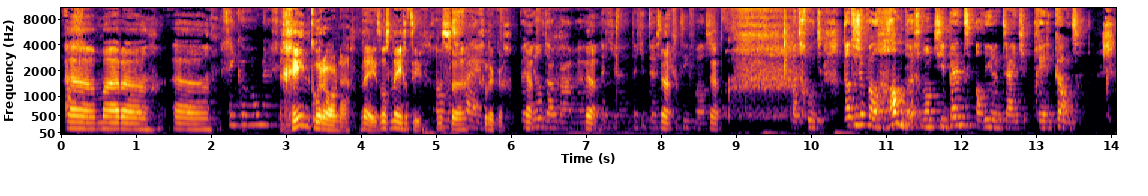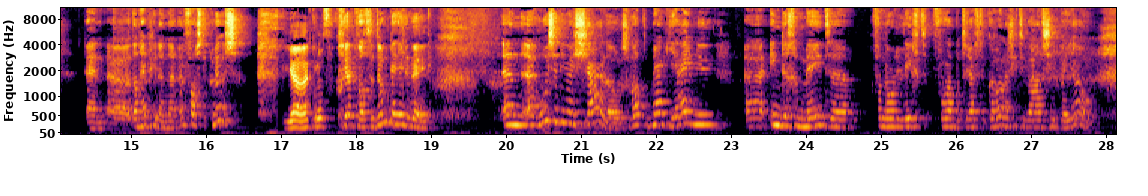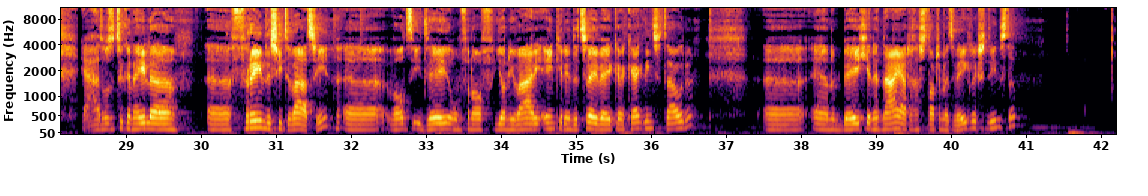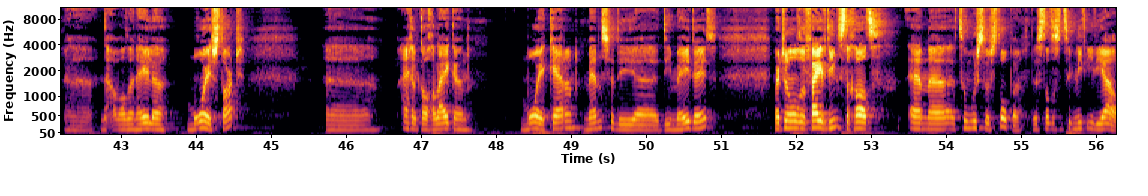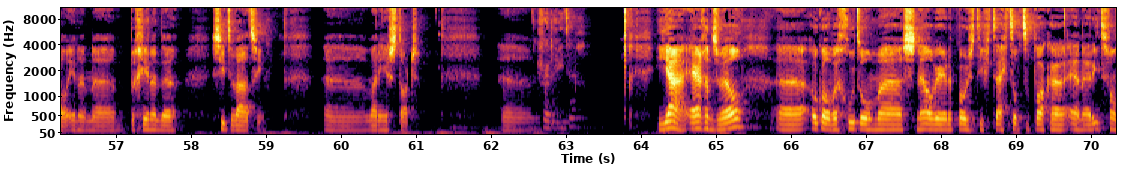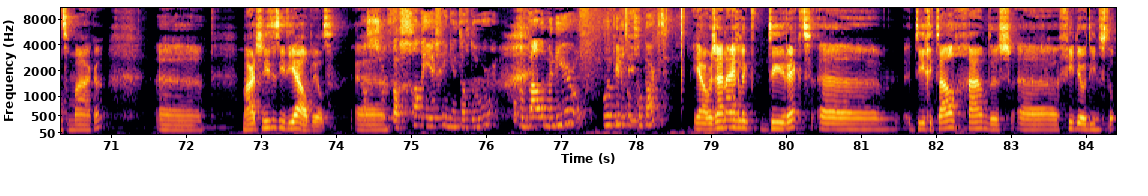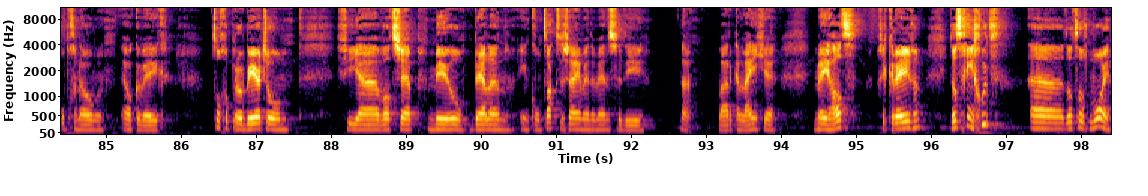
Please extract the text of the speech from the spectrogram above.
Uh, maar uh, uh, geen corona? Geen... geen... corona. Nee, het was negatief. Oh, dus fijn. gelukkig. Ik ben ja. heel dankbaar Ja. dat, je, dat je test Ja. negatief was. Ja. Wat goed. Dat is ook wel handig, want je bent alweer een tijdje predikant. En eh, dan heb je een, een vaste klus. ja, klopt. Je hebt wat te doen de hele week. En eh, hoe is het nu in Charloes? Wat merk jij nu eh, in de gemeente van Noorderlicht voor wat betreft de coronasituatie bij jou? Ja, het was natuurlijk een hele vreemde situatie. We hadden het idee om vanaf januari één keer in de twee weken kerkdiensten te houden. Eh, en een beetje in het najaar te gaan starten met wekelijkse diensten. Eh, nou, we hadden een hele mooie start. Eh, eigenlijk al gelijk een mooie kern mensen die, die meedeed. Maar toen hadden we vijf diensten gehad en toen moesten we stoppen. Dus dat is natuurlijk niet ideaal in een beginnende situatie waarin je start. Verdrietig. ja, ergens wel. Eh, ook wel weer goed om eh, snel weer de positiviteit op te pakken en er iets van te maken. Eh, maar het is niet het ideaalbeeld. Als een soort van gallië ging je toch door? Op een bepaalde manier? Of hoe heb je dat opgepakt? Ja, we zijn eigenlijk direct digitaal gegaan. Dus videodiensten opgenomen elke week. Toch geprobeerd om via WhatsApp, mail, bellen in contact te zijn met de mensen die, nou, waar ik een lijntje mee had gekregen. Dat ging goed. Eh, dat was mooi.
